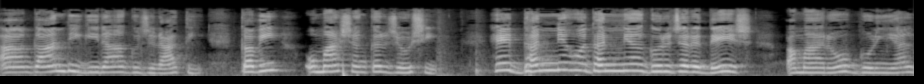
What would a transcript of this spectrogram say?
આ ગાંધી ગિરા ગુજરાતી. કવિ ઉમાશંકર જોશી, હે ધન્ય હો ધન્ય ગુર્જર દેશ, અમારો ગુણિયાલ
